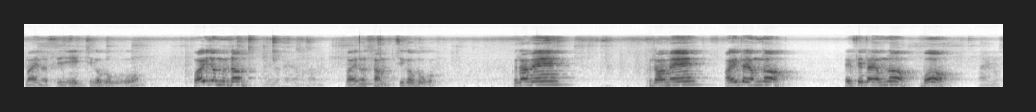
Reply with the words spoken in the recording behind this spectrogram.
마이너스 2 찍어보고. y 정근선. 마이너스 3 마이너스 3 찍어보고. 그 다음에, 그 다음에, y에다 0 넣어. x에다 0 넣어. 뭐? 마이너스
